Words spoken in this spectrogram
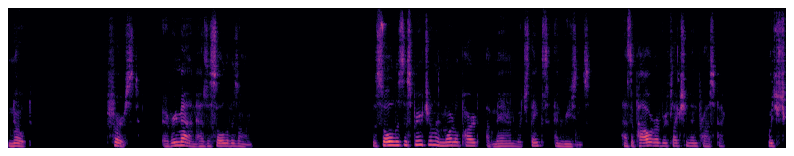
Note, first, every man has a soul of his own. The soul is the spiritual and mortal part of man which thinks and reasons, has the power of reflection and prospect, which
